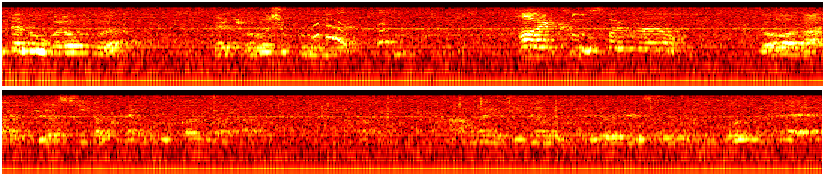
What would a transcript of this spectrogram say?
그때 너왜 온 거야? 내 결혼식 부르는데 아이쿠 설마요. 너 나한테 불렸으니까 그냥 못 간다. 다음에 지금 불러줄 생각은 뭐든 해.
